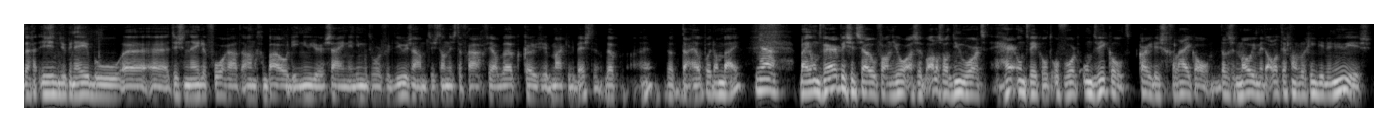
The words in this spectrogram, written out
er is natuurlijk een heleboel, eh, eh, het is een hele voorraad aan gebouwen die nu er zijn en die moeten worden verduurzaamd. Dus dan is de vraag, ja, welke keuze maak je de beste? Welk, hè? Dat, daar helpen we dan bij. Ja. Bij ontwerp is het zo van, joh, als alles wat nu wordt herontwikkeld of wordt ontwikkeld, kan je dus gelijk al, dat is het mooie met alle technologie die er nu is.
